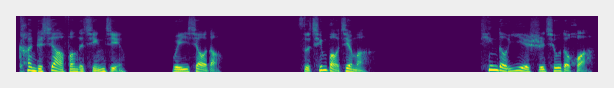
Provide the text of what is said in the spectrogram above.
看着下方的情景，微笑道：“紫青宝剑吗？”听到叶时秋的话，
